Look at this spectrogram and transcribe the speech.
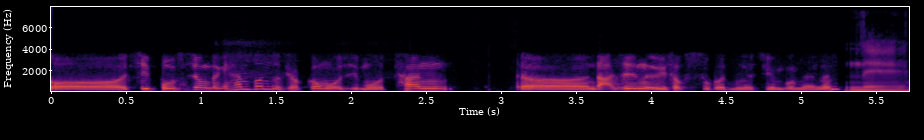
어 지금 보수 정당이 한 번도 겪어보지 못한 어 낮은 의석수거든요. 지금 보면은 네.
